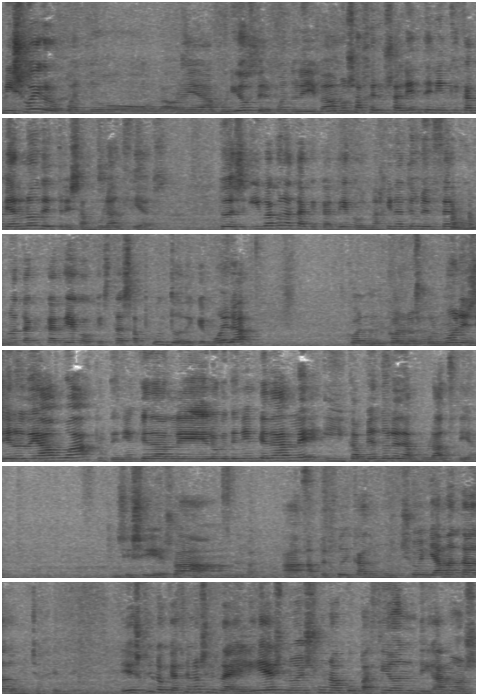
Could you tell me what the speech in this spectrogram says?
Mi suegro, cuando ahora ya murió, pero cuando le llevábamos a Jerusalén tenían que cambiarlo de tres ambulancias. Entonces iba con ataque cardíaco. Imagínate un enfermo con un ataque cardíaco que estás a punto de que muera, con, los pulmones llenos de agua, que tenían que darle lo que tenían que darle y cambiándole de ambulancia. Sí, sí, eso ha, perjudicado mucho y ha matado mucha gente. Es que lo que hacen los israelíes no es una ocupación, digamos,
